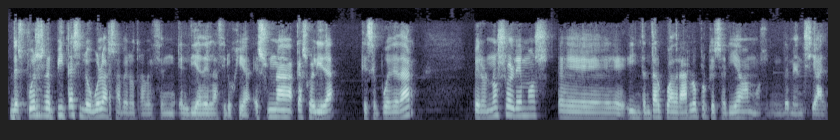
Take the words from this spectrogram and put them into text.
después repitas y lo vuelvas a ver otra vez en el día de la cirugía. Es una casualidad que se puede dar, pero no solemos eh, intentar cuadrarlo porque sería, vamos, demencial.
